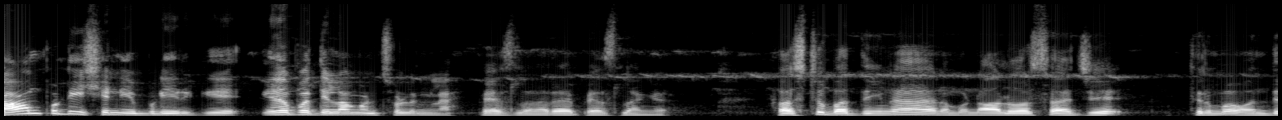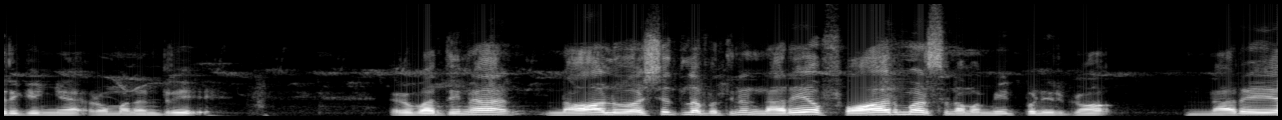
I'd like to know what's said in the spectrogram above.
காம்படிஷன் எப்படி இருக்குது இதை பற்றிலாம் கொஞ்சம் சொல்லுங்களேன். பேசலாம் நிறைய பேசலாங்க. ஃபஸ்ட்டு பார்த்தீங்கன்னா நம்ம நாலு வருஷம் ஆச்சு. திரும்ப வந்திருக்கீங்க. ரொம்ப நன்றி. இப்போ பார்த்தீங்கன்னா நாலு வருஷத்தில் பார்த்தீங்கன்னா நிறைய ஃபார்மர்ஸ் நம்ம மீட் பண்ணியிருக்கோம். நிறைய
